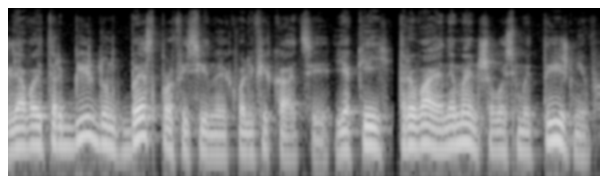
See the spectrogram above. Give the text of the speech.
Для Weiterbildung без професійної кваліфікації, який триває не менше 8 тижнів,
